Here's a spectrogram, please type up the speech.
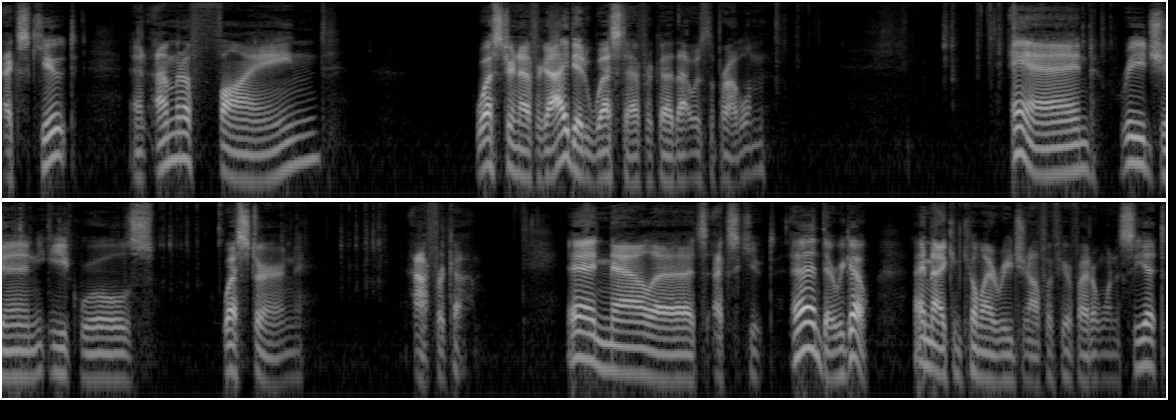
execute. And I'm going to find Western Africa. I did West Africa. That was the problem. And region equals Western Africa. And now let's execute. And there we go. And I can kill my region off of here if I don't want to see it.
